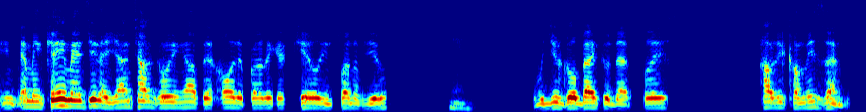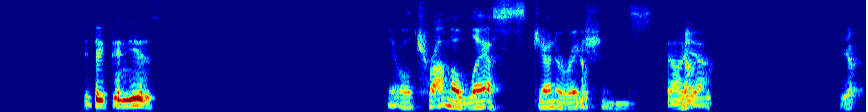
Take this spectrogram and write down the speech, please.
I mean, can you imagine a young child growing up that all the brother get killed in front of you? Hmm. Would you go back to that place? How do you convince them? It takes 10 years. Yeah, well, trauma lasts generations. Oh, Yeah. yeah. Yep.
